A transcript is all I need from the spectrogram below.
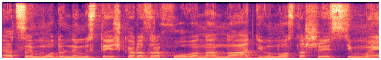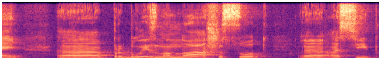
Е, Це модульне містечко розраховано на 96 сімей, е, приблизно на 600 е, осіб.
